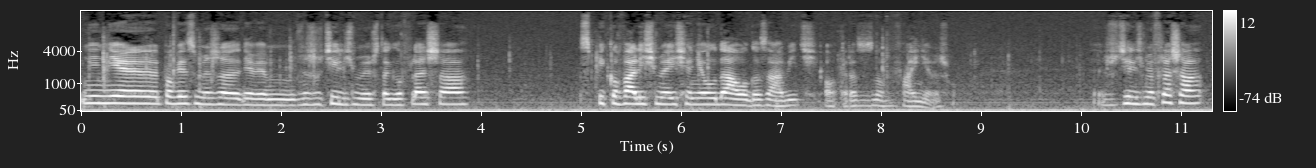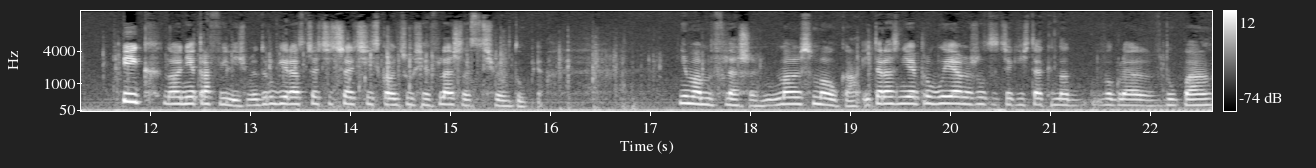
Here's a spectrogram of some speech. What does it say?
Nie, nie powiedzmy, że nie wiem, wyrzuciliśmy już tego flesza, spikowaliśmy i się nie udało go zabić. O, teraz znowu fajnie wyszło. Rzuciliśmy flesza, pik, no nie trafiliśmy. Drugi raz, trzeci, trzeci, skończył się no jesteśmy w dupie. Nie mamy fleszy, mamy smoka. I teraz nie próbujemy rzucać jakiś tak na w ogóle w dupę,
